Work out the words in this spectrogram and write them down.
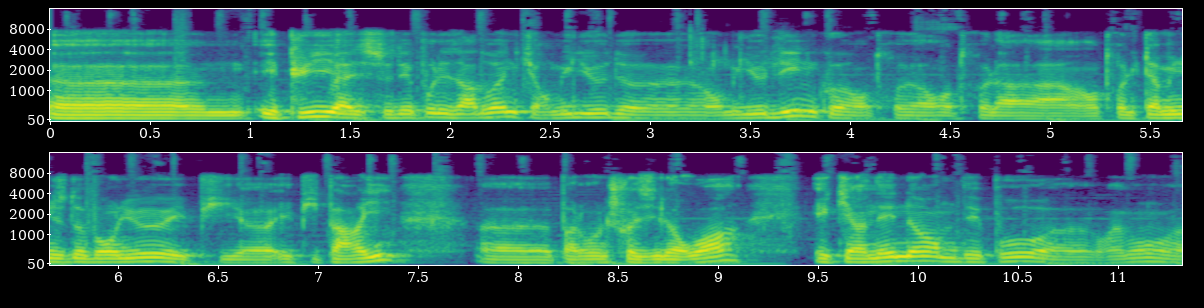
Euh, et puis il y a ce dépôt des Ardoines qui est en milieu de, en milieu de ligne, quoi, entre entre la, entre le terminus de banlieue et puis et puis Paris, pas loin de Choisy-le-Roi, et qui est un énorme dépôt. vraiment,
